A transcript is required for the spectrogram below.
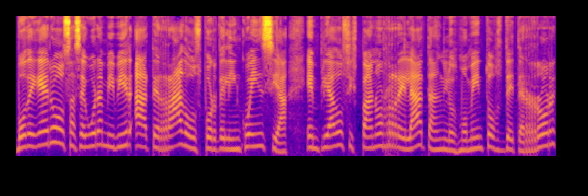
Bodegueros aseguran vivir aterrados por delincuencia. Empleados hispanos relatan los momentos de terror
